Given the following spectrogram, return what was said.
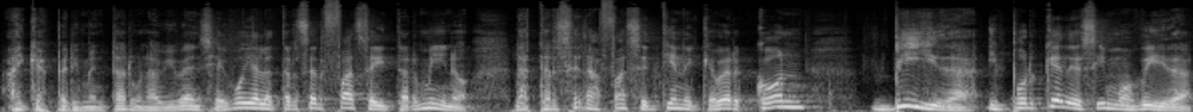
hay que experimentar una vivencia. Y voy a la tercera fase y termino. La tercera fase tiene que ver con vida. ¿Y por qué decimos vida?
